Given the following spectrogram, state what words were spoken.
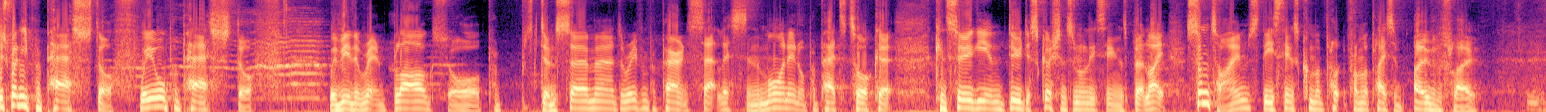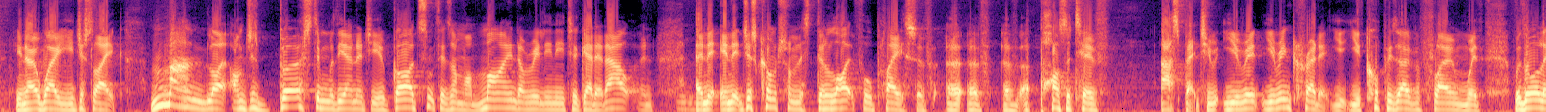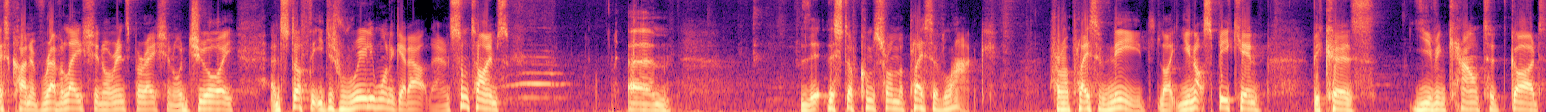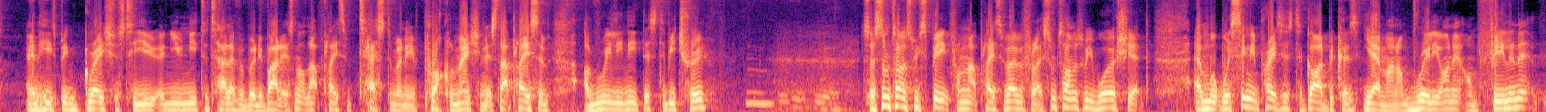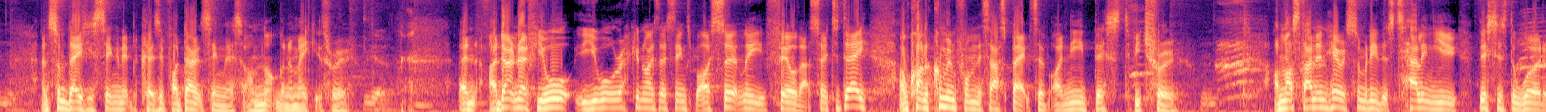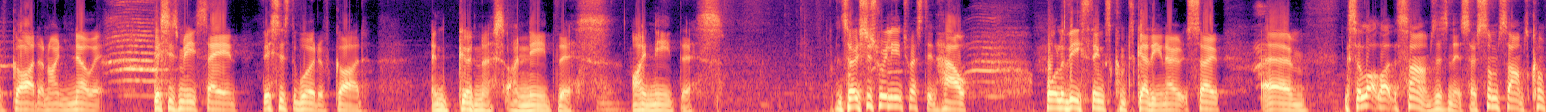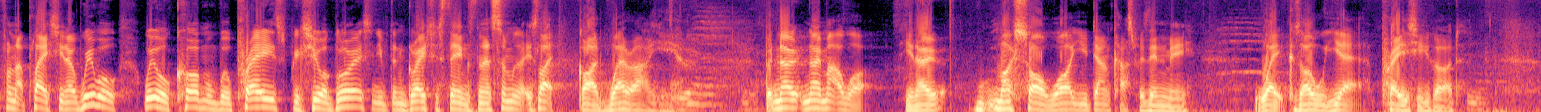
just when you prepare stuff, we all prepare stuff. We've either written blogs or pre- done sermons or even preparing set lists in the morning or prepared to talk at Kintsugi and do discussions and all these things. But like sometimes these things come from a place of overflow. You know, where you're just like, man, like I'm just bursting with the energy of God. Something's on my mind. I really need to get it out, and and it, and it just comes from this delightful place of of, of a positive aspect. You, you're, in, you're in credit. You, your cup is overflowing with, with all this kind of revelation or inspiration or joy and stuff that you just really want to get out there. And sometimes um, th- this stuff comes from a place of lack, from a place of need. Like you're not speaking because you've encountered God and he's been gracious to you and you need to tell everybody about it. It's not that place of testimony, of proclamation. It's that place of, I really need this to be true. So sometimes we speak from that place of overflow. Sometimes we worship and we're singing praises to God because, yeah, man, I'm really on it, I'm feeling it. And some days you're singing it because if I don't sing this, I'm not going to make it through. Yeah. And I don't know if you all, you all recognize those things, but I certainly feel that. So today, I'm kind of coming from this aspect of I need this to be true. I'm not standing here as somebody that's telling you this is the word of God and I know it. This is me saying this is the word of God. And goodness, I need this. I need this. And so it's just really interesting how all of these things come together, you know. So um, it's a lot like the Psalms, isn't it? So some Psalms come from that place, you know, we will we will come and we'll praise because you are glorious and you've done gracious things. And then something it's like, God, where are you? Yeah. But no no matter what, you know, my soul, why are you downcast within me? Wait, because I will yet praise you, God.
